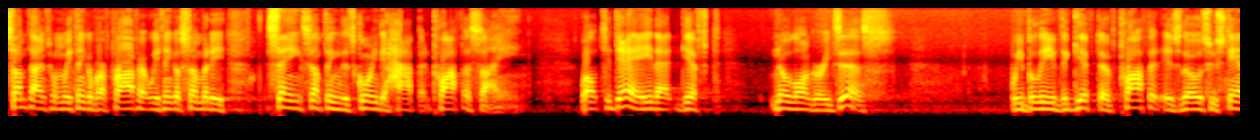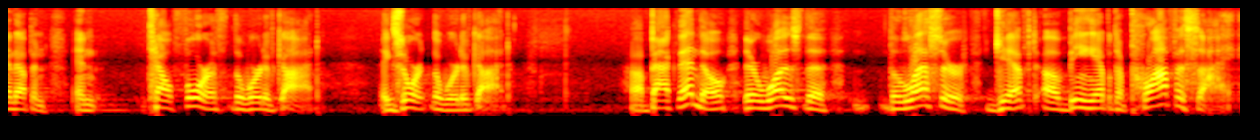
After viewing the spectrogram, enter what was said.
Sometimes when we think of a prophet, we think of somebody saying something that's going to happen, prophesying. Well, today that gift no longer exists. We believe the gift of prophet is those who stand up and, and tell forth the word of God, exhort the word of God. Uh, back then, though, there was the, the lesser gift of being able to prophesy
